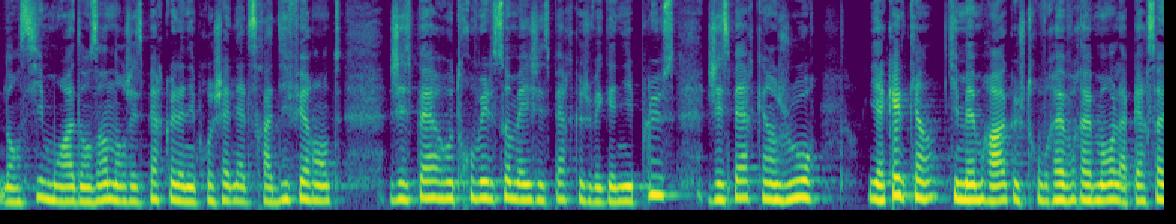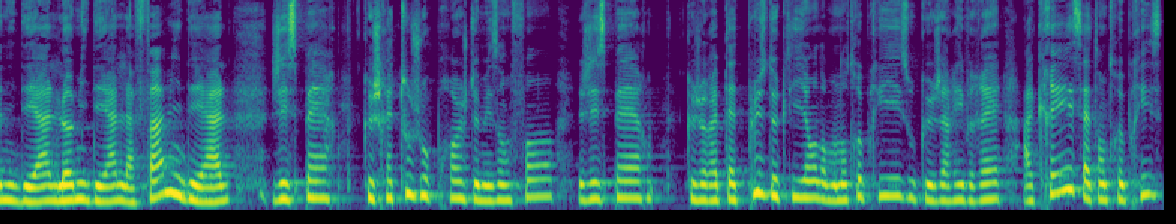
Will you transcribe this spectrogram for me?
dans six mois, dans un an. J'espère que l'année prochaine, elle sera différente. J'espère retrouver le sommeil. J'espère que je vais gagner plus. J'espère qu'un jour, il y a quelqu'un qui m'aimera, que je trouverai vraiment la personne idéale, l'homme idéal, la femme idéale. J'espère que je serai toujours proche de mes enfants. J'espère que j'aurai peut-être plus de clients dans mon entreprise ou que j'arriverai à créer cette entreprise.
